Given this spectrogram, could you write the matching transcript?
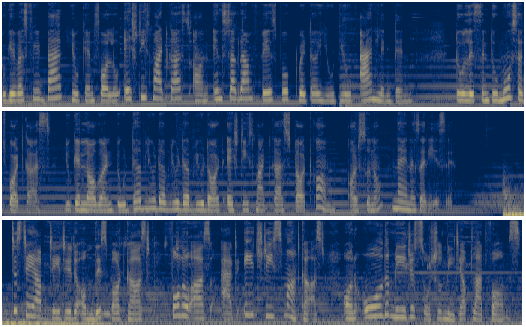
To give us feedback, you can follow HT Smartcast on Instagram, Facebook, Twitter, YouTube, and LinkedIn. To listen to more such podcasts, you can log on to www.htsmartcast.com or suno naye nazariye se. To stay updated on this podcast, follow us at HT Smartcast on all the major social media platforms.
